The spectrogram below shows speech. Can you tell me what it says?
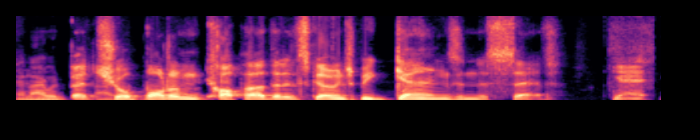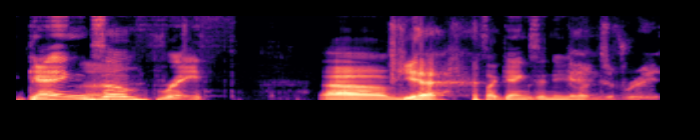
and I would bet I your would- bottom copper that it's going to be gangs in this set. Ga- gangs Uh, of Rathe. Um, Yeah, it's like gangs in New York. gangs of Reed.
